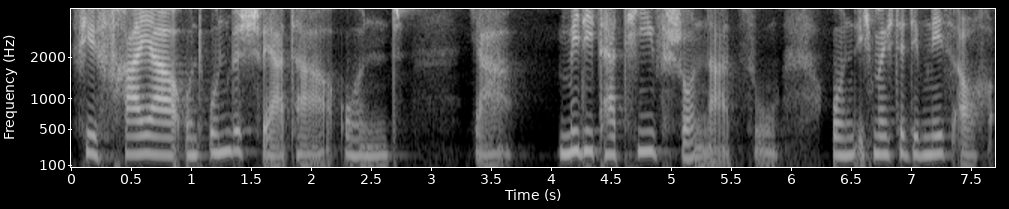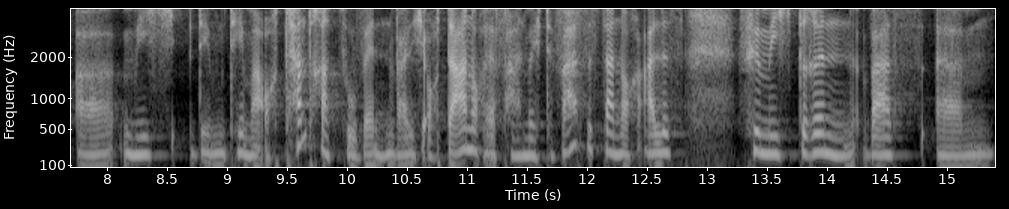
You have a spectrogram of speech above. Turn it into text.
viel freier und unbeschwerter und ja, meditativ schon nahezu. Und ich möchte demnächst auch äh, mich dem Thema auch Tantra zuwenden, weil ich auch da noch erfahren möchte, was ist da noch alles für mich drin, was ähm,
